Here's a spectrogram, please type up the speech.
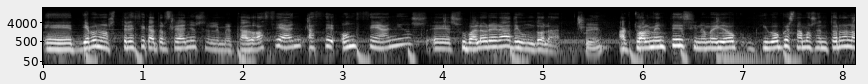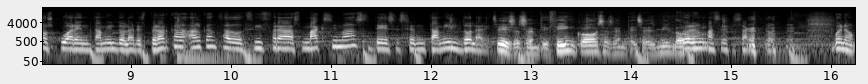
Eh, lleva unos 13, 14 años en el mercado. Hace, hace 11 años eh, su valor era de un dólar. Sí. Actualmente, si no me equivoco, estamos en torno a los 40.000 dólares, pero ha alcanzado cifras máximas de 60.000 dólares. Sí, 65, 66.000 dólares. Tú más exacto. bueno,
